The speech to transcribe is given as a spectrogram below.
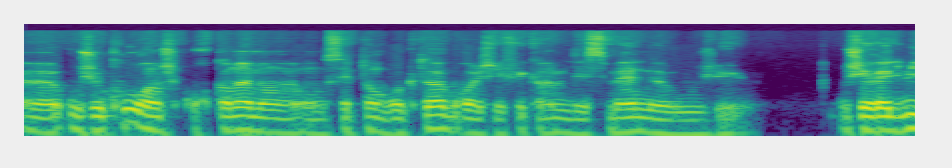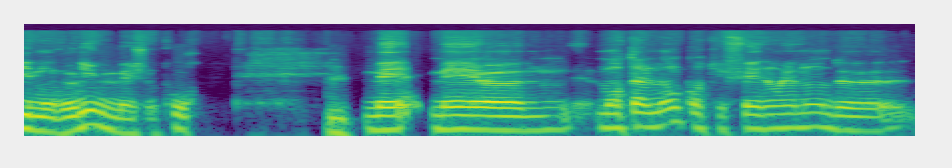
Euh, où je cours. Hein. je cours quand même en, septembre-octobre. J'ai fait quand même des semaines où j'ai réduit mon volume, mais je cours. Hmm. Mais, mais euh, mentalement, quand tu fais énormément de,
